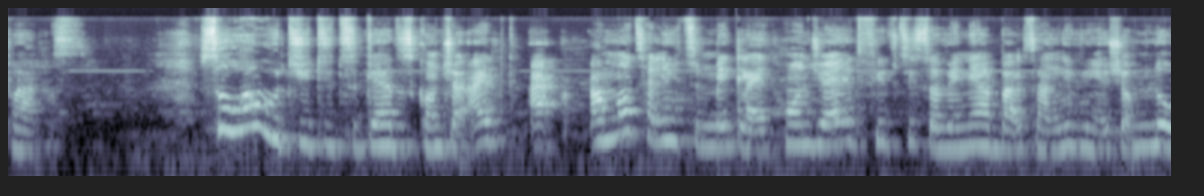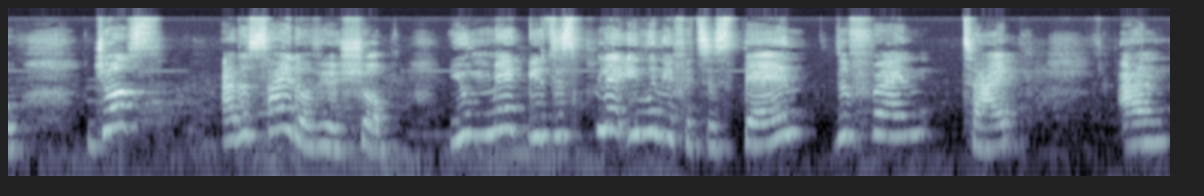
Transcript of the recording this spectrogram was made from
bags so what would you do to get this contract? I i i'm not telling you to make like 150 souvenir bags and leave in your shop. No. Just at the side of your shop you make you display even if it is 10 different type and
